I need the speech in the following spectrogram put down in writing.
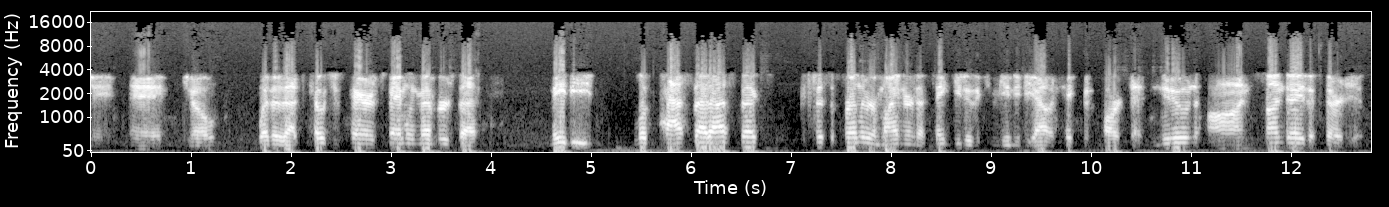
game. And, you know, whether that's coaches, parents, family members that maybe look past that aspect, it's just a friendly reminder and a thank you to the community out in Hickman Park at noon on Sunday the 30th.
